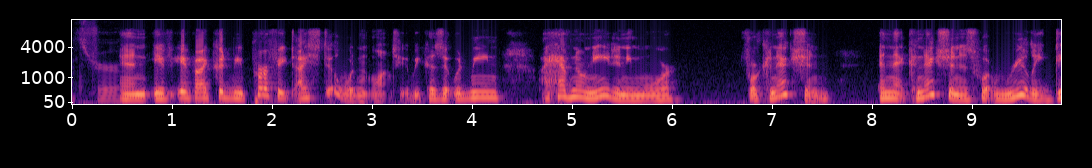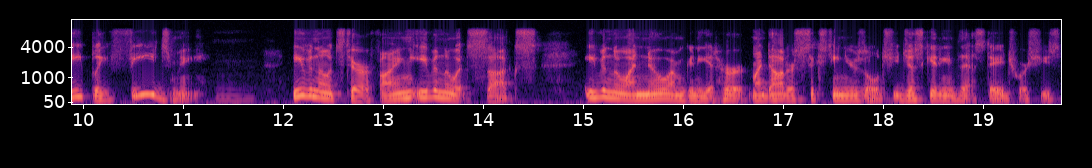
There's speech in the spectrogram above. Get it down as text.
That's true. And if, if I could be perfect, I still wouldn't want to because it would mean I have no need anymore for connection. And that connection is what really deeply feeds me. Mm. Even though it's terrifying, even though it sucks, even though I know I'm going to get hurt. My daughter's 16 years old. She's just getting to that stage where she's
